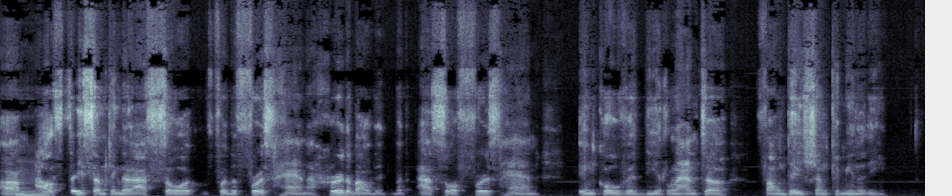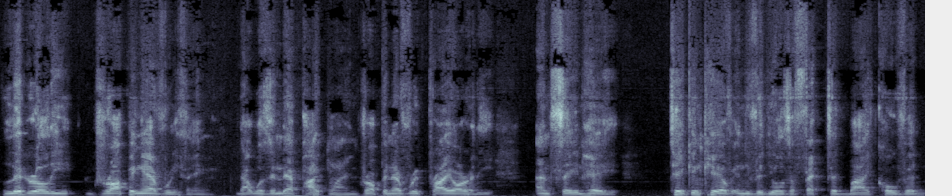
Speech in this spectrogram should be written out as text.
Um, mm. I'll say something that I saw for the first hand. I heard about it, but I saw firsthand in COVID the Atlanta Foundation community literally dropping everything that was in their pipeline, dropping every priority, and saying, hey, taking care of individuals affected by COVID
